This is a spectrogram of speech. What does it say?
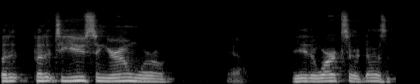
put it put it to use in your own world. Yeah. It either works or it doesn't.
